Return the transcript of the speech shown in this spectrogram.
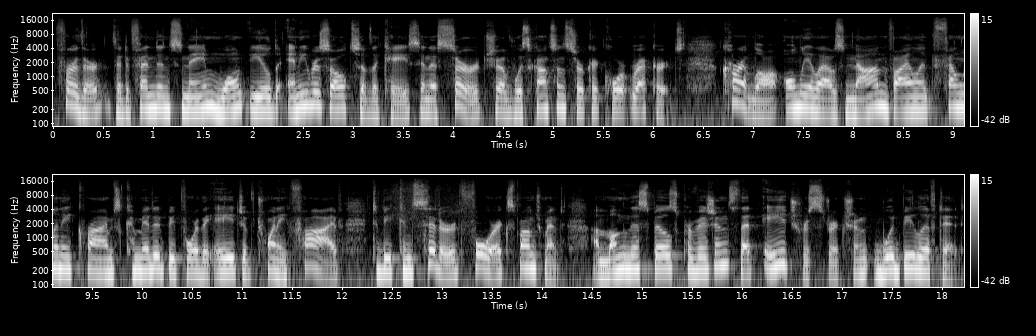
Further, the defendant's name won't yield any results of the case in a search of Wisconsin Circuit Court records. Current law only allows nonviolent felony crimes committed before the age of 25 to be considered for expungement. Among this bill's provisions, that age restriction would be lifted.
